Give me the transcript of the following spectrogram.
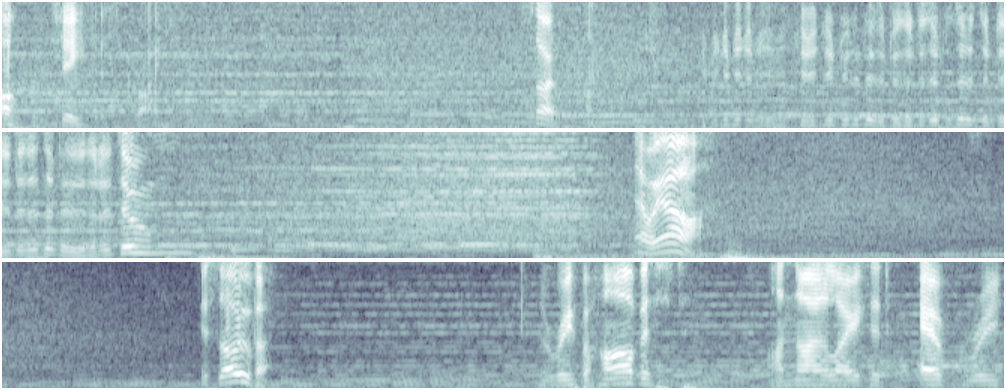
oh, Jesus Christ. So, um, there we are. It's over. The Reaper Harvest annihilated every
